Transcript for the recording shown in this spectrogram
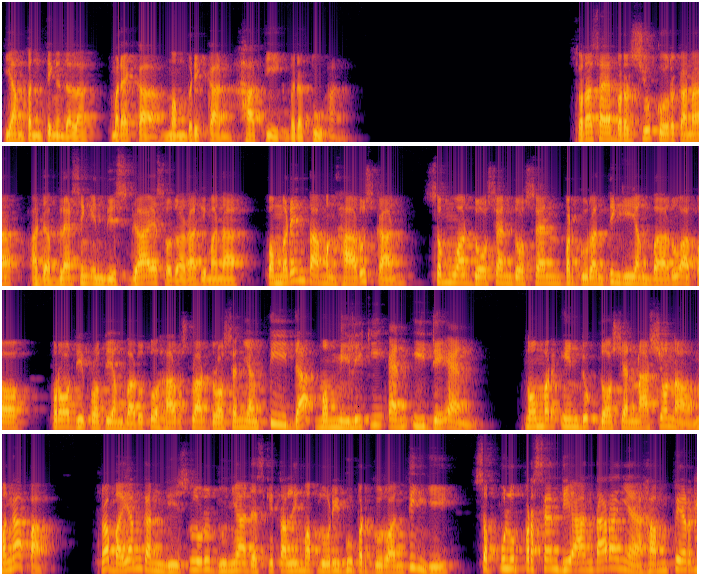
yang penting adalah mereka memberikan hati kepada Tuhan. Saudara saya bersyukur karena ada blessing in disguise, saudara, di mana pemerintah mengharuskan semua dosen-dosen perguruan tinggi yang baru atau prodi-prodi yang baru itu haruslah dosen yang tidak memiliki NIDN, nomor induk dosen nasional. Mengapa? Saudara bayangkan di seluruh dunia ada sekitar 50 ribu perguruan tinggi, 10% di antaranya hampir 5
